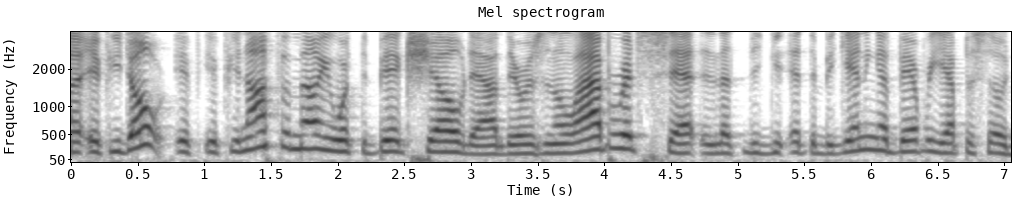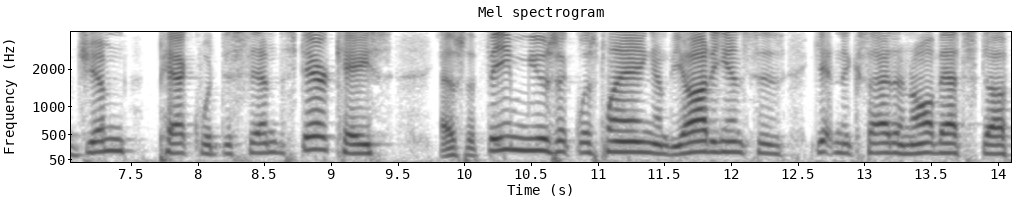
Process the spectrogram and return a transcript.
uh, if you don't if, if you're not familiar with the big showdown there was an elaborate set and at the, at the beginning of every episode jim Peck would descend the staircase as the theme music was playing and the audience is getting excited and all that stuff.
